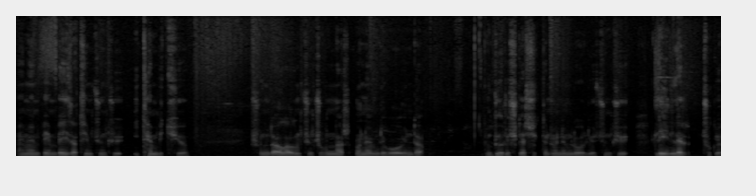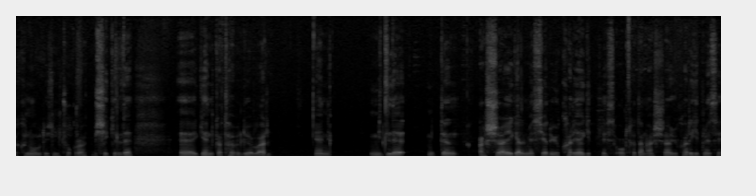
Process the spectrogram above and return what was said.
Hemen ben base atayım çünkü item bitiyor. Şunu da alalım çünkü bunlar önemli bu oyunda. Görüş gerçekten önemli oluyor çünkü lane'ler çok yakın olduğu için çok rahat bir şekilde e, gank atabiliyorlar. Yani midle midden aşağıya gelmesi ya da yukarıya gitmesi, ortadan aşağı yukarı gitmesi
